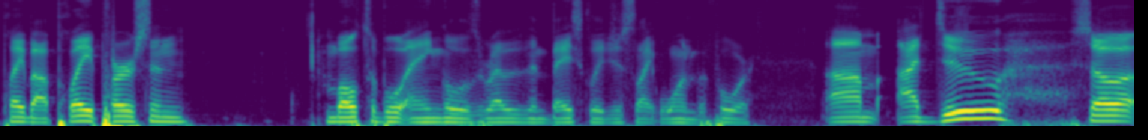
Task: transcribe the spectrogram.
Play-by-play person, multiple angles rather than basically just like one before." Um, I do so.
